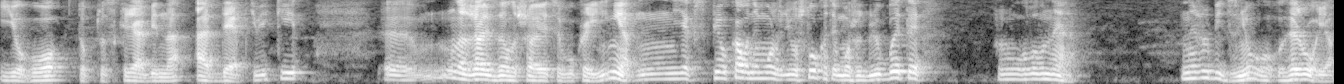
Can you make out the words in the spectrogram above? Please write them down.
його, тобто Скрябіна, адептів, які, е, ну, на жаль, залишаються в Україні. Ні, як співака вони можуть його слухати, можуть любити. Ну, головне, не робіть з нього героя.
